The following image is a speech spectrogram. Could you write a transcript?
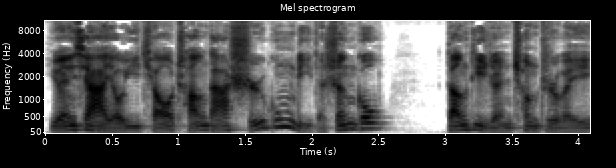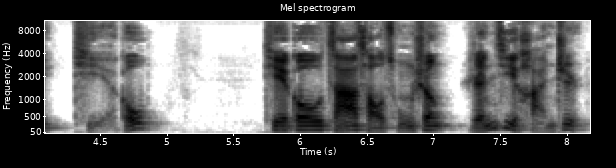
原下有一条长达十公里的深沟，当地人称之为铁沟。铁沟杂草丛生，人迹罕至，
